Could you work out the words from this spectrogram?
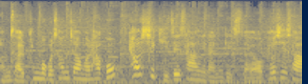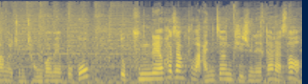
검사할 품목을 선정을 하고 표시 기재 사항이라는 게 있어요. 표시 사항을 좀 점검해 보고 또 국내 화장품 안전 기준에 따라서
